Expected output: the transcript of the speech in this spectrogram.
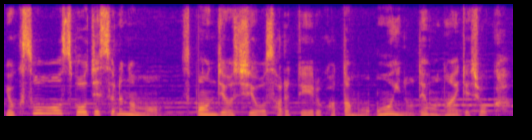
浴槽を掃除するのもスポンジを使用されている方も多いのではないでしょうか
